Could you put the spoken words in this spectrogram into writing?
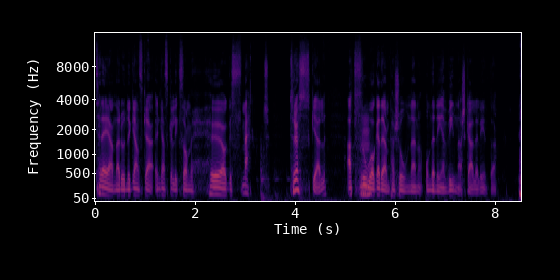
tränar under ganska, en ganska liksom hög smärttröskel, att fråga den personen om den är en vinnarskalle eller inte.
